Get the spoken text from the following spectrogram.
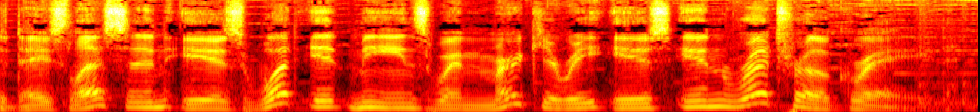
Today's lesson is what it means when Mercury is in retrograde.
